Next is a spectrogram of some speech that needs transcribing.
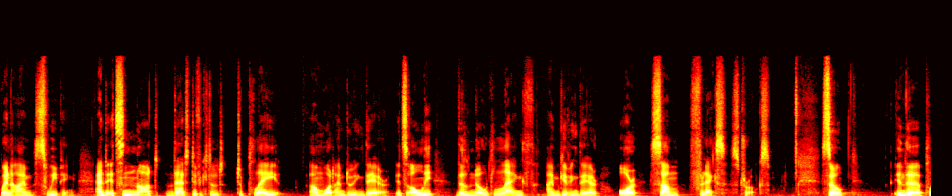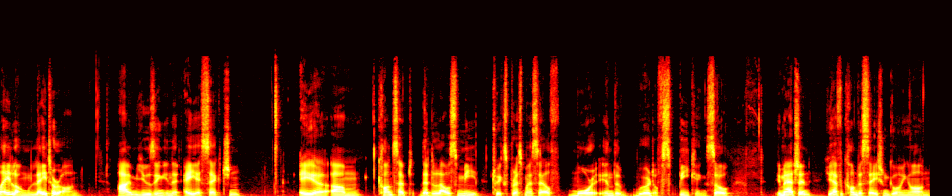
when I'm sweeping. And it's not that difficult to play what I'm doing there. It's only the note length I'm giving there or some flex strokes. So in the play along later on, I'm using in the A section a uh, um, concept that allows me to express myself more in the word of speaking. So imagine you have a conversation going on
